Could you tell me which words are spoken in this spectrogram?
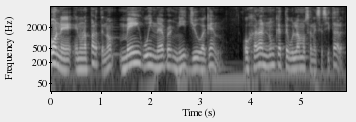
pone en una parte, ¿no? May we never need you again. Ojalá nunca te volvamos a necesitar.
